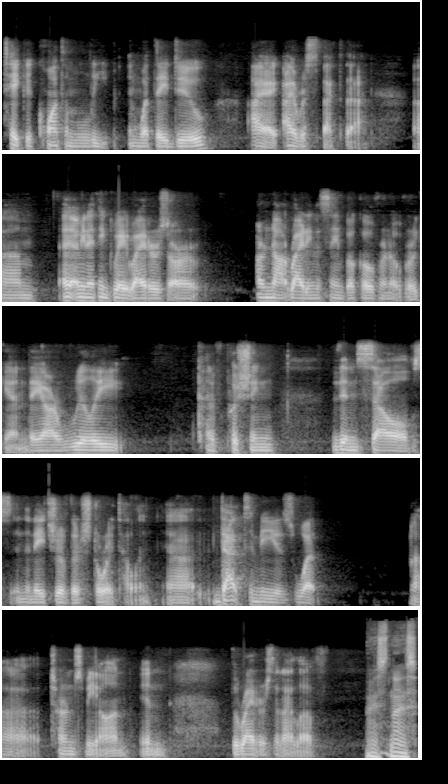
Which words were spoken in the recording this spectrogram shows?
take a quantum leap in what they do, I, I respect that. Um, I, I mean, I think great writers are are not writing the same book over and over again. They are really kind of pushing themselves in the nature of their storytelling. Uh, that to me is what uh, turns me on in the writers that I love. Nice, nice.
